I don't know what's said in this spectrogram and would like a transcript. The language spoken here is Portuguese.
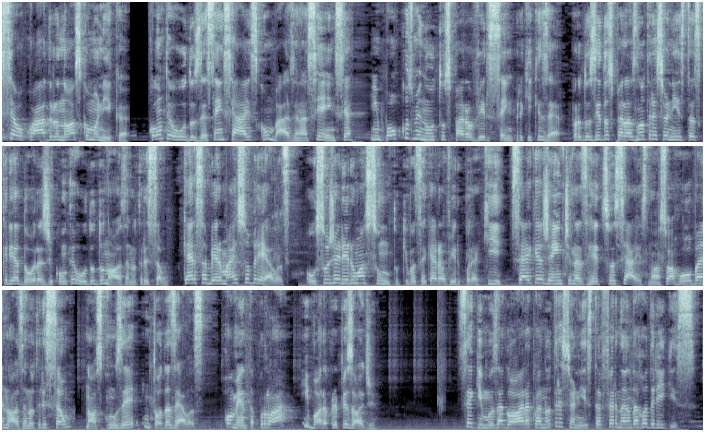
Esse é o quadro Nós Comunica. Conteúdos essenciais com base na ciência em poucos minutos para ouvir sempre que quiser. Produzidos pelas nutricionistas criadoras de conteúdo do Nós a Nutrição. Quer saber mais sobre elas ou sugerir um assunto que você quer ouvir por aqui? Segue a gente nas redes sociais. Nosso arroba é Nós a Nutrição, nós com Z em todas elas. Comenta por lá e bora pro episódio. Seguimos agora com a nutricionista Fernanda Rodrigues.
